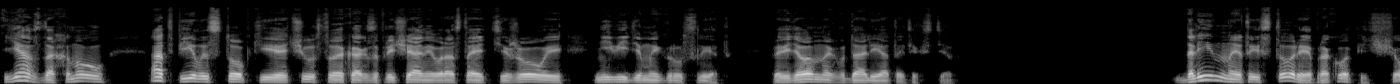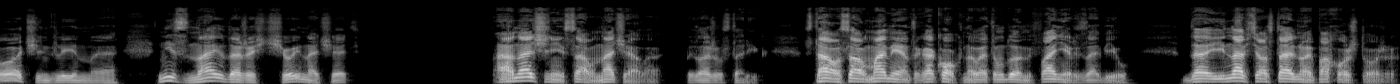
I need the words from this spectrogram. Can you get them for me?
Я вздохнул, отпил из стопки, чувствуя, как за плечами вырастает тяжелый, невидимый груз лет проведенных вдали от этих стен. Длинная эта история, Прокопич, очень длинная. Не знаю даже, с чего и начать. — А начни с самого начала, — предложил старик. — С того самого момента, как окна в этом доме фанер забил. Да и на все остальное похож тоже.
